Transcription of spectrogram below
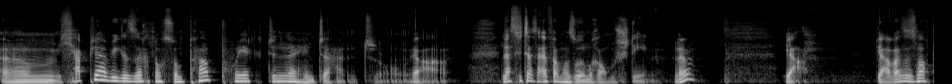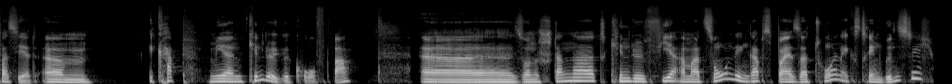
Ähm, ich habe ja, wie gesagt, noch so ein paar Projekte in der Hinterhand. Ja, lass ich das einfach mal so im Raum stehen. Ne? Ja. Ja, was ist noch passiert? Ähm, ich habe mir ein Kindle gekauft, war. Äh, so ein Standard Kindle 4 Amazon, den gab es bei Saturn extrem günstig.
